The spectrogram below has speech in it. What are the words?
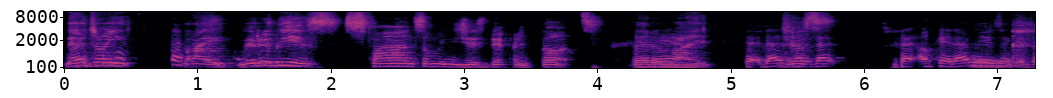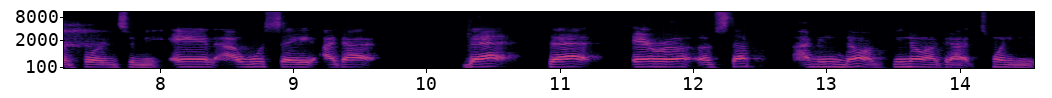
That joint, like, literally has spawned so many just different thoughts. Literally, yeah. like, that, that, just, that, that, okay, that music is important to me, and I will say I got that that era of stuff. I mean, dog, you know, I got 20,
